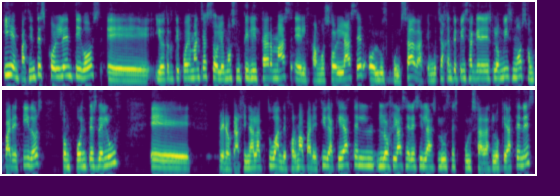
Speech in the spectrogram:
Y en pacientes con léntigos eh, y otro tipo de manchas solemos utilizar más el famoso láser o luz pulsada, que mucha gente piensa que es lo mismo, son parecidos, son fuentes de luz. Eh, pero que al final actúan de forma parecida. ¿Qué hacen los láseres y las luces pulsadas? Lo que hacen es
